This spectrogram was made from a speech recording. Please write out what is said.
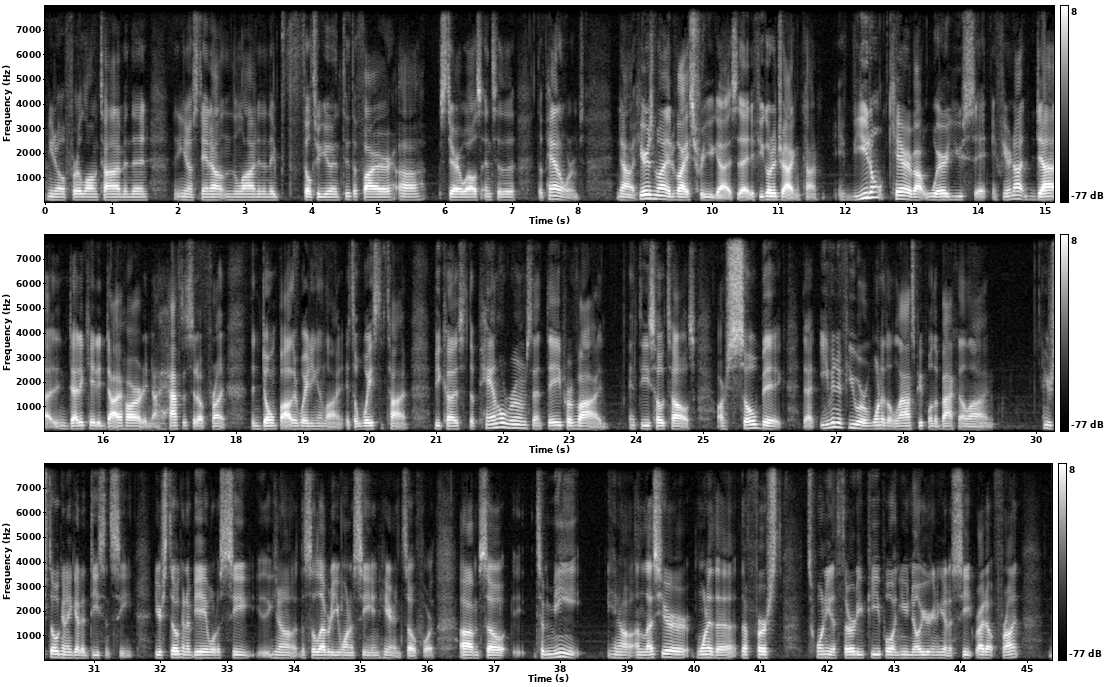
you know, for a long time, and then you know stand out in the line, and then they filter you in through the fire uh, stairwells into the, the panel rooms. Now, here's my advice for you guys: that if you go to DragonCon, if you don't care about where you sit, if you're not de- dedicated diehard and I have to sit up front, then don't bother waiting in line. It's a waste of time because the panel rooms that they provide at these hotels are so big that even if you are one of the last people in the back of the line, you're still going to get a decent seat. You're still going to be able to see, you know, the celebrity you want to see in here and so forth. Um, so to me, you know, unless you're one of the, the first 20 to 30 people and you know you're going to get a seat right up front,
